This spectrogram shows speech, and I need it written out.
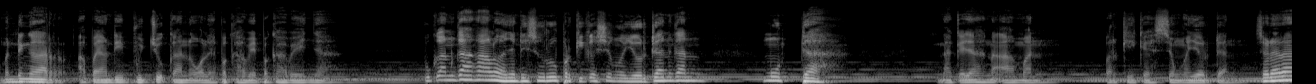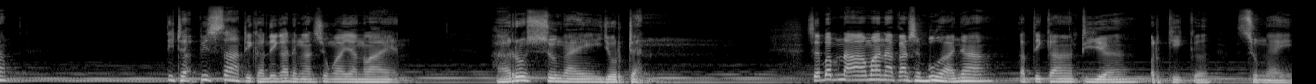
mendengar apa yang dibujukan oleh pegawai-pegawainya. Bukankah kalau hanya disuruh pergi ke sungai Yordan kan mudah? Kayaknya Naaman pergi ke sungai Yordan. Saudara, tidak bisa digantikan dengan sungai yang lain. Harus sungai Yordan. Sebab Naaman akan sembuh hanya ketika dia pergi ke sungai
